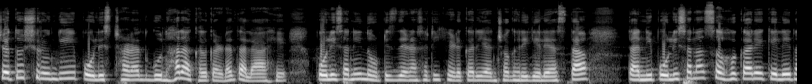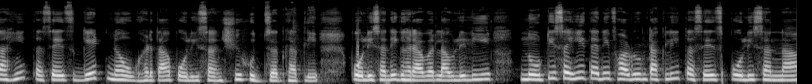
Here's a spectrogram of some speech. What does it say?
चतुःशृंगी पोलीस ठाण्यात गुन्हा दाखल करण्यात आला आहे. पोलिसांनी नोटीस देण्यासाठी खेडकर यांच्या घरी गेले असता त्यांनी पोलिसांना सहकार्य केले नाही तसेच गेट न उघडता पोलिसांशी हुज्जत घातली. पोलिसांनी घरावर लावलेली नोटीसही त्यांनी फाडून टाकली तसेच पोलिसांना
